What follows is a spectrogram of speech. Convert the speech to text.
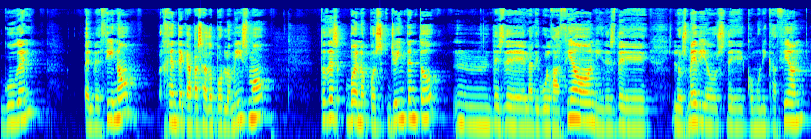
Google, el vecino, gente que ha pasado por lo mismo. Entonces, bueno, pues yo intento mm, desde la divulgación y desde los medios de comunicación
